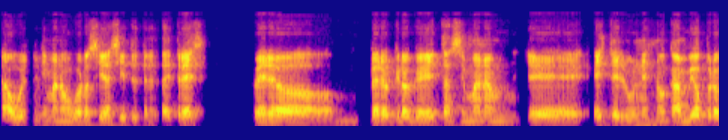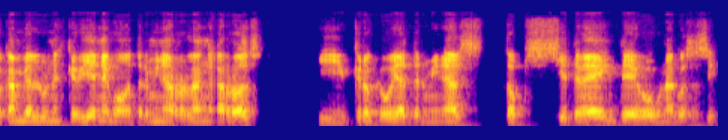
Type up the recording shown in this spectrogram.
La última, no me acuerdo si era 733, pero, pero creo que esta semana, eh, este lunes no cambió, pero cambia el lunes que viene cuando termina Roland Garros y creo que voy a terminar top 720 o una cosa así.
